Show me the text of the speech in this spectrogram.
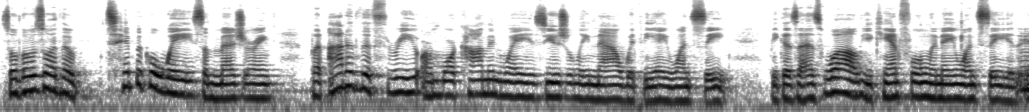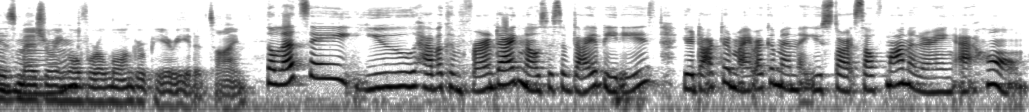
So, those are the typical ways of measuring, but out of the three, our more common ways, usually now with the A1C because as well you can't fool an A1C it mm-hmm. is measuring over a longer period of time. So let's say you have a confirmed diagnosis of diabetes, your doctor might recommend that you start self-monitoring at home,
